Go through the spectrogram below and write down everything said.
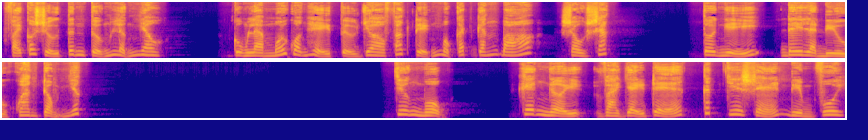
phải có sự tin tưởng lẫn nhau cùng làm mối quan hệ tự do phát triển một cách gắn bó, sâu sắc. Tôi nghĩ đây là điều quan trọng nhất. Chương 1 khen ngợi và dạy trẻ cách chia sẻ niềm vui.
